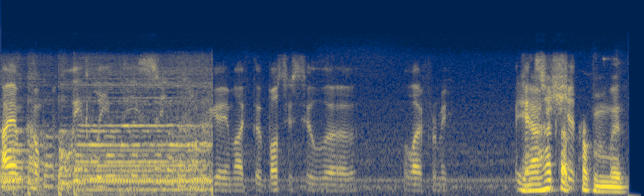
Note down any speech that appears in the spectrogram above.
I am completely DC from the game. Like the boss is still uh, alive for me. I Yeah, I had that problem with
